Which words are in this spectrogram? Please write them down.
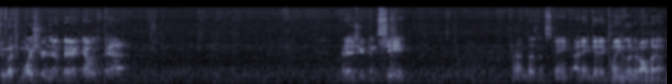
too much moisture in that bag. That was bad. And as you can see, that doesn't stink. I didn't get it clean. Look at all that.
